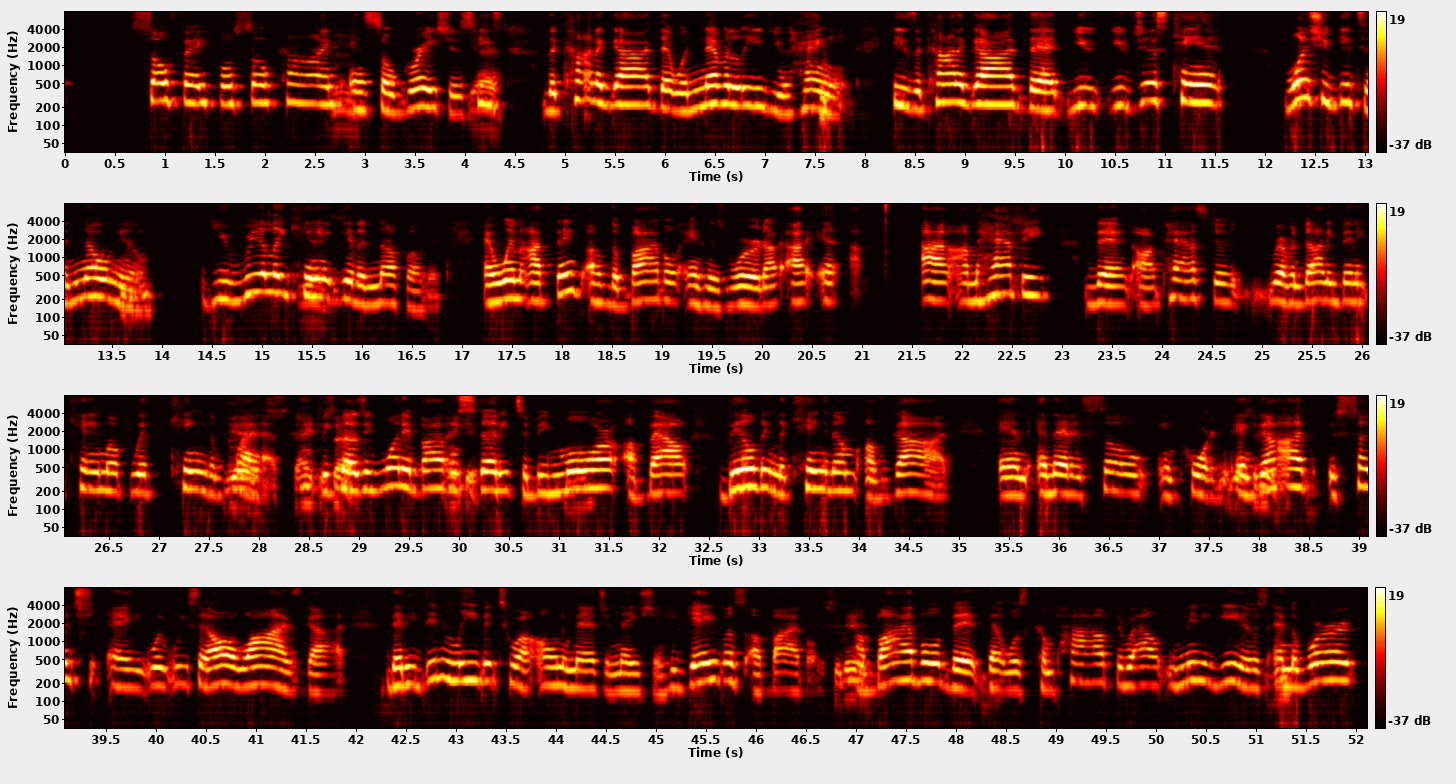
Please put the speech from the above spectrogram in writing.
so faithful, so kind, Mm. and so gracious. Yes. He's the kind of God that would never leave you hanging. He's the kind of God that you you just can't once you get to know him, you really can't Yes. get enough of it. And when I think of the Bible and his word, I I, I I'm happy that our pastor, Reverend Donnie Bennett, came up with Kingdom Class Yes. Thank you, because sir. he wanted Bible Thank you. study to be more about building the kingdom of God. And and that is so important. Yes, and. God is such a we say all wise God that he didn't leave it to our own imagination. He gave us a Bible Yes, is. a Bible that that was compiled throughout many years, Mhm. and the word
